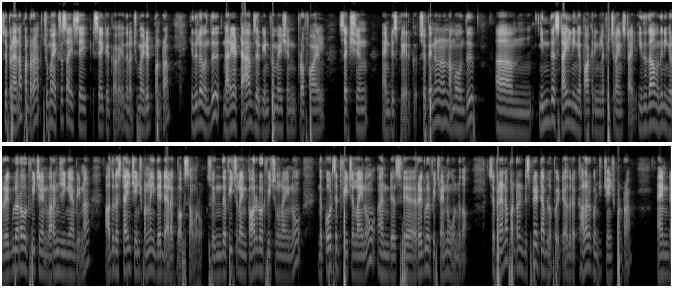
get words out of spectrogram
ஸோ இப்போ நான் என்ன பண்ணுறேன் சும்மா எக்ஸசைஸ் சே சேக்குக்காக இதை நான் சும்மா எடிட் பண்ணுறேன் இதில் வந்து நிறைய டேப்ஸ் இருக்குது information profile section and display இருக்குது ஸோ இப்போ என்னென்னா நம்ம வந்து இந்த ஸ்டைல் நீங்கள் பார்க்குறீங்களா ஃபீச்சர் லைன் ஸ்டைல் இதுதான் வந்து நீங்கள் ரெகுலராக ஒரு ஃபீச்சர் லைன் வரைஞ்சிங்க அப்படின்னா அதோட ஸ்டைல் சேஞ்ச் பண்ணலாம். இதே டேலக் பாக்ஸ் தான் வரும். ஸோ இந்த ஃபீச்சர் லைன் காரிடோர் ஃபீச்சர் லைனும் இந்த கோட் செட் ஃபீச்சர் லைனும் அண்ட் ரெகுலர் ஃபீச்சர் லைனும் ஒன்று தான் ஸோ இப்போ நான் என்ன பண்ணுறேன் டிஸ்பிளே டேப்பில் போயிட்டு அதோட கலரை கொஞ்சம் சேஞ்ச் பண்ணுறேன் அண்ட்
